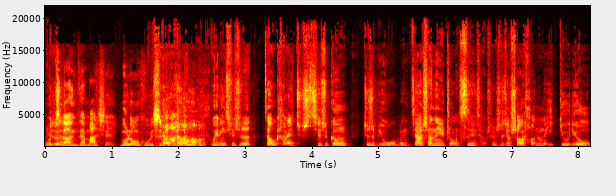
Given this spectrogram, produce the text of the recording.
我知道你在骂谁，慕龙湖是吧？桂林其实在我看来就是其实跟就是比我们加上那种四线小城市就稍微好那么一丢丢。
